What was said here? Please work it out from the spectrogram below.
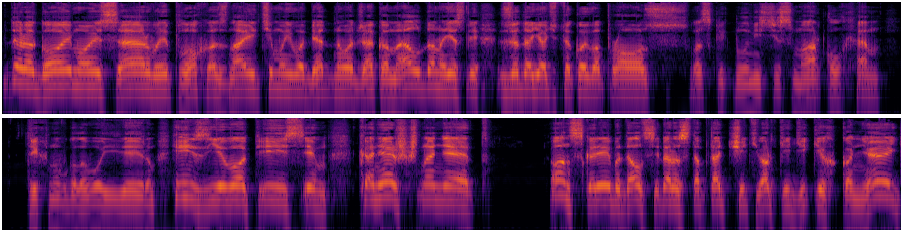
Дорогой мой сэр, вы плохо знаете моего бедного Джека Мелдона, если задаете такой вопрос, — воскликнула миссис Марклхэм, тряхнув головой и веером. — Из его писем, конечно, нет. Он скорее бы дал себя растоптать четверки диких коней.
